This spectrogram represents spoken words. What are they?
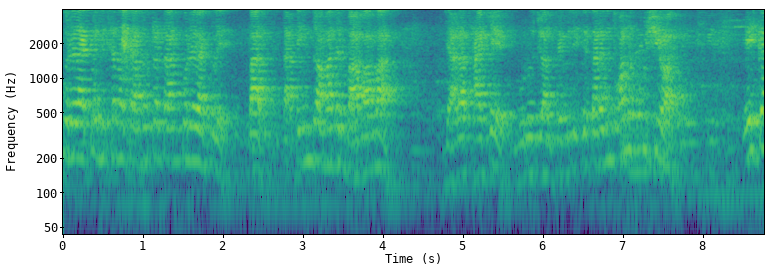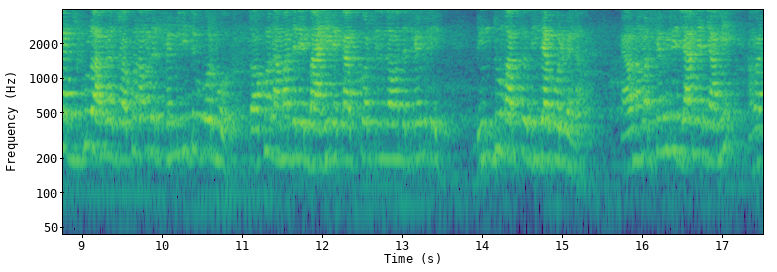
করে রাখলে, বিছানা চাদরটা টান করে রাখলে, বাস, তাতে কিন্তু আমাদের বাবা মা যারা থাকে, গুরুজন ফ্যামিলিতে তারা কিন্তু অনেক খুশি হয়। এই কাজগুলো আমরা যখন আমাদের ফ্যামিলিতে করব, তখন আমাদের এই বাহিরে কাজ করতে কিন্তু আমাদের ফ্যামিলি বিন্দু মাত্র দ্বিধা করবে না। কারণ আমার ফ্যামিলি জানে যে আমি, আমার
